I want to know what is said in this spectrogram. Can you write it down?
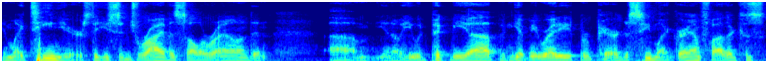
in my teen years, that used to drive us all around and um, you know, he would pick me up and get me ready, prepared to see my grandfather because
